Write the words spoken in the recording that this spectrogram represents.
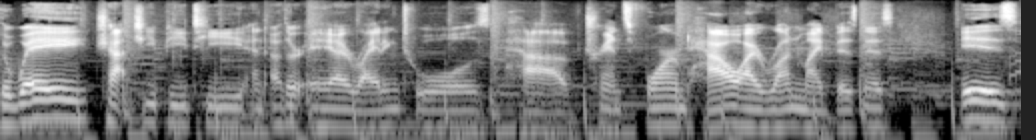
The way ChatGPT and other AI writing tools have transformed how I run my business is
